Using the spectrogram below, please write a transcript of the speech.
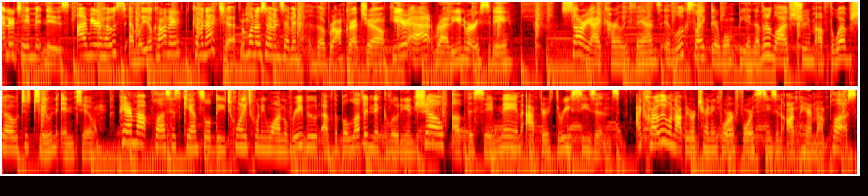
entertainment news. I'm your host, Emily O'Connor, coming at you from 1077 The Bronc Retro here at Rider University. Sorry, iCarly fans, it looks like there won't be another live stream of the web show to tune into. Paramount Plus has canceled the 2021 reboot of the beloved Nickelodeon show of the same name after three seasons. iCarly will not be returning for a fourth season on Paramount Plus.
